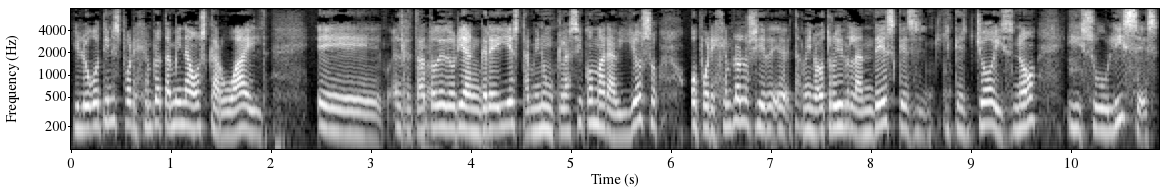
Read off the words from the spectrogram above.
Y luego tienes, por ejemplo, también a Oscar Wilde. Eh, el retrato de Dorian Gray es también un clásico maravilloso. O, por ejemplo, los, eh, también otro irlandés que es, que es Joyce, ¿no? Y su Ulises.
